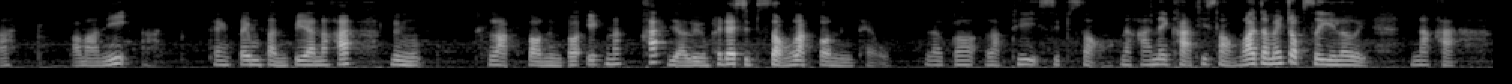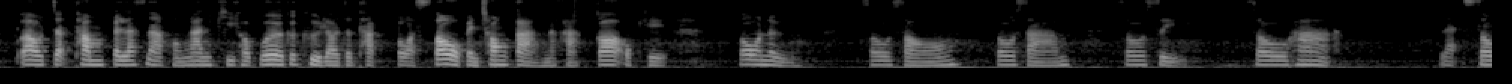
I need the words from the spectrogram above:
นะ ประมาณนี้แทงเต็มสันเปียนะคะ1หลักต่อ 1 ตัว x นะคะ อย่าลืมให้ได้ 12 หลักต่อ 1 แถว แล้วก็หลักที่ 12 นะคะ ในขาที่ 2 เราจะไม่จบ C เลยนะคะ เราจะทำเป็นลักษณะของงาน key cover ก็คือเราจะถักตัวโซ่เป็นช่องกลางนะคะ ก็โอเค โซ่1โซ่2 โซ่3โซ่4โซ่5และโซ่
